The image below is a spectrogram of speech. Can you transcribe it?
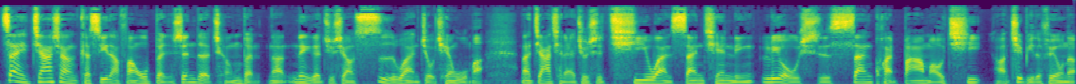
再加上 Casita 房屋本身的成本，那那个就是要四万九千五嘛，那加起来就是七万三千零六十三块八毛七啊，这笔的费用呢，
